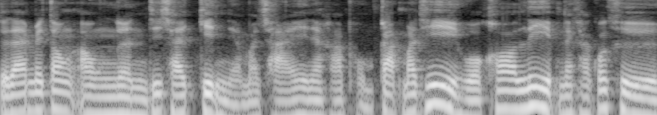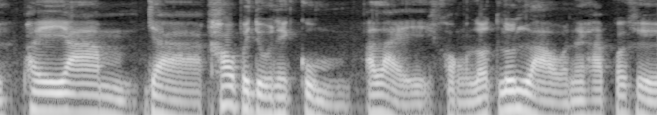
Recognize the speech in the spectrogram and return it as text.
จะได้ไม่ต้องเอาเงินที่ใช้กินเนี่ยมาใช้นะครับผมกลับมาที่หัวข้อรีบนะครับก็คือพยายามอย่าเข้าไปดูในกลุ่มอะไหล่ของรถรุ่นเรานะครับก็คือ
